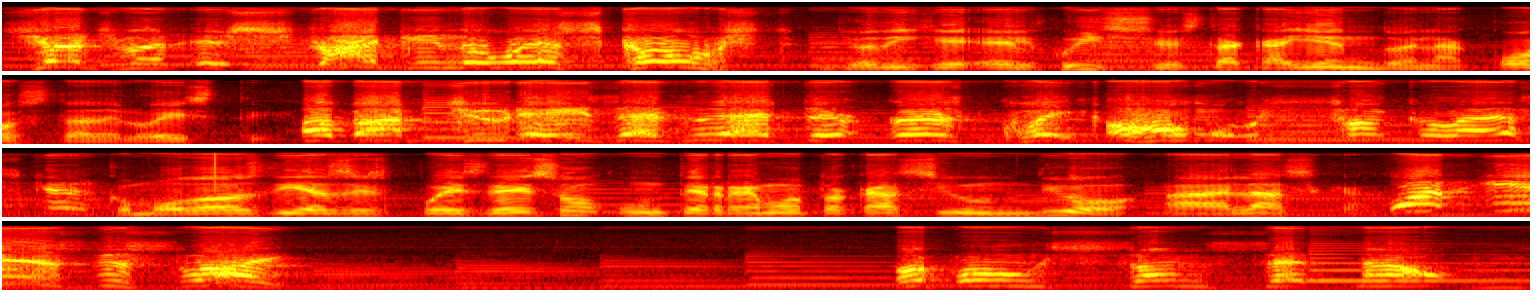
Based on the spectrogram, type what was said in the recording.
judgment is striking the west coast. Yo dije, el juicio está cayendo en la costa del oeste. About two days after that, the earthquake almost sunk Alaska. Como dos días después de eso, un terremoto casi hundió a Alaska. What is this light? Up on Sunset Mountain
